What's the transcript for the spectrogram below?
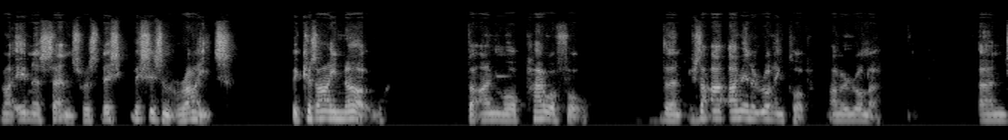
my inner sense was this this isn't right. Because I know that I'm more powerful than because I, I'm in a running club, I'm a runner. And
